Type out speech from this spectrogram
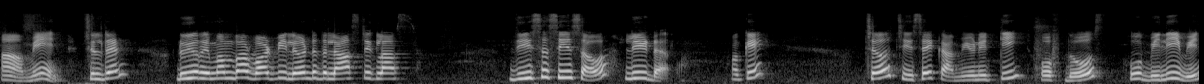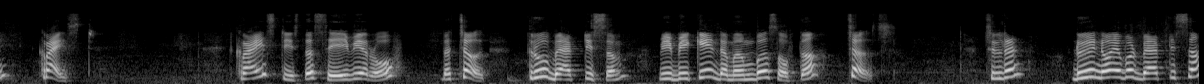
Amen. Children, do you remember what we learned in the last class? Jesus is our leader. Okay? Church is a community of those who believe in Christ. Christ is the savior of the church. Through baptism, we became the members of the church. Children, do you know about baptism?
